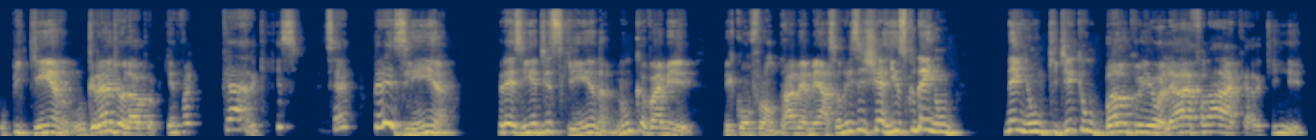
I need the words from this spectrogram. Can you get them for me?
o pequeno, o grande olhava para o pequeno e falava, cara, que isso? isso é presinha, presinha de esquina, nunca vai me, me confrontar, me ameaçar. Não existia risco nenhum. Nenhum. Que dia que um banco ia olhar e falar, ah, cara, que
